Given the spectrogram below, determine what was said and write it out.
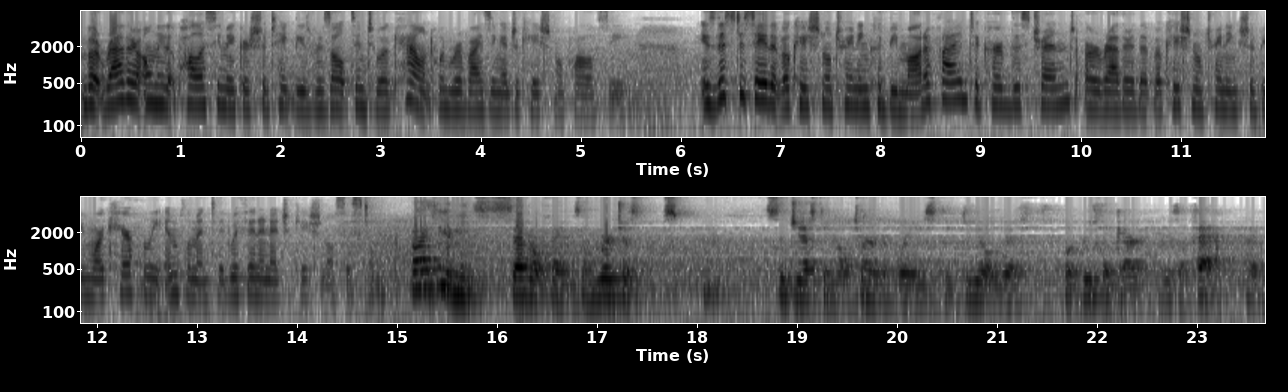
but rather only that policymakers should take these results into account when revising educational policy. Is this to say that vocational training could be modified to curb this trend, or rather that vocational training should be more carefully implemented within an educational system? Well, I think it means several things, and we're just suggesting alternative ways to deal with what we think are, is a fact the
